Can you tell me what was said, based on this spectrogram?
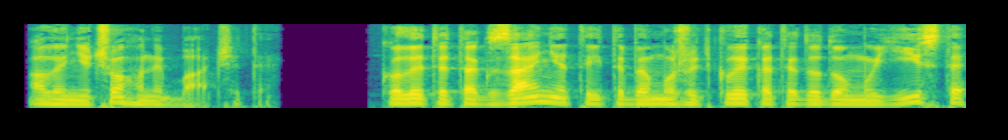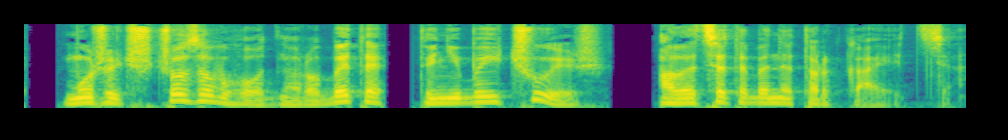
але нічого не бачити. Коли ти так зайнятий, тебе можуть кликати додому їсти, можуть що завгодно робити, ти ніби й чуєш, але це тебе не торкається.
